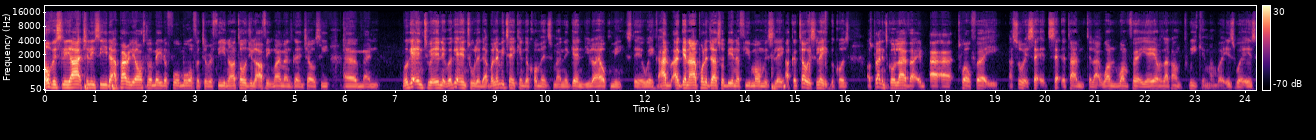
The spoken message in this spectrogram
Obviously, I actually see that apparently Arsenal made a formal offer to Raphinha. I told you, like, I think my man's going Chelsea, um, and We'll get into it in it. We'll get into all of that. But let me take in the comments, man. Again, you lot help me stay awake. I had again, I apologize for being a few moments late. I can tell it's late because I was planning to go live at at, at 12:30. I saw it set it set the time to like 1 1 30 a.m. I was like, I'm tweaking, man, but it is what it is.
